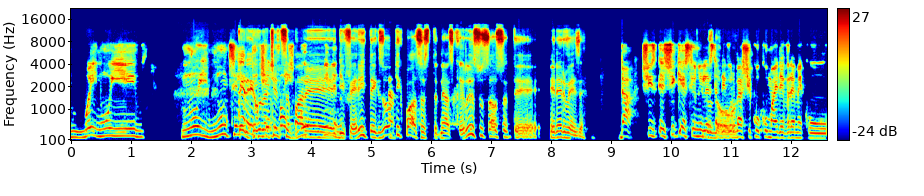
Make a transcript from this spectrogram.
băi, nu e... Nu, nu înțeleg de regulă ce ți se pare bine, diferit, exotic, da. poate să stârnească râsul sau să te enerveze. Da, și, și chestiunile astea de vorbea și cu, cu mai devreme cu,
